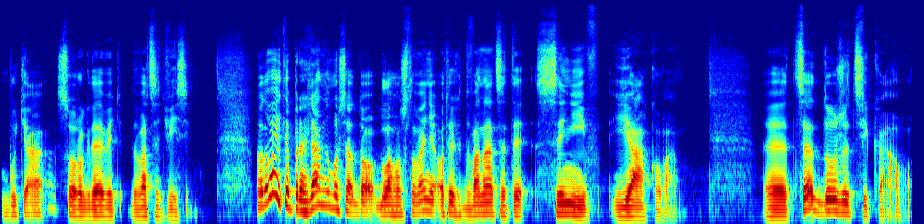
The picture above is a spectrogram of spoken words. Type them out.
буття 49.28. Ну давайте приглянемося до благословення отих 12 синів Якова. Е, Це дуже цікаво.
